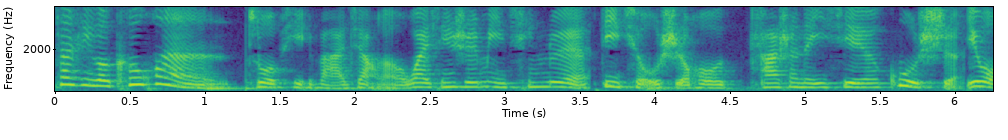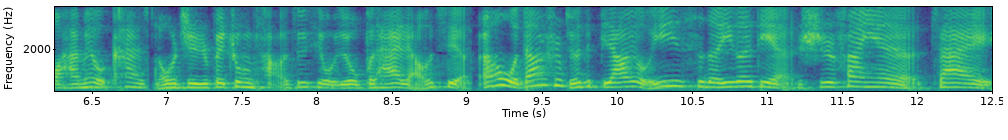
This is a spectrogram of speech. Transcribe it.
算是一个科幻作品吧，讲了外星生命侵略地球时候发生的一些故事。因为我还没有看，我只是被种草，具体我就不太了解。然后我当时觉得比较有意思的一个点是，范晔在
